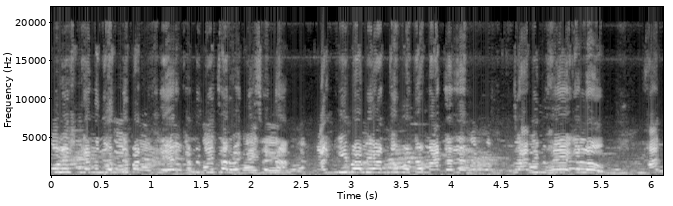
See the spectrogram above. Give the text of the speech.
পুলিশ কেন ধরতে পারছে এর কোনো এত বড় মার্ডারের জামিন হয়ে গেল? হাত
